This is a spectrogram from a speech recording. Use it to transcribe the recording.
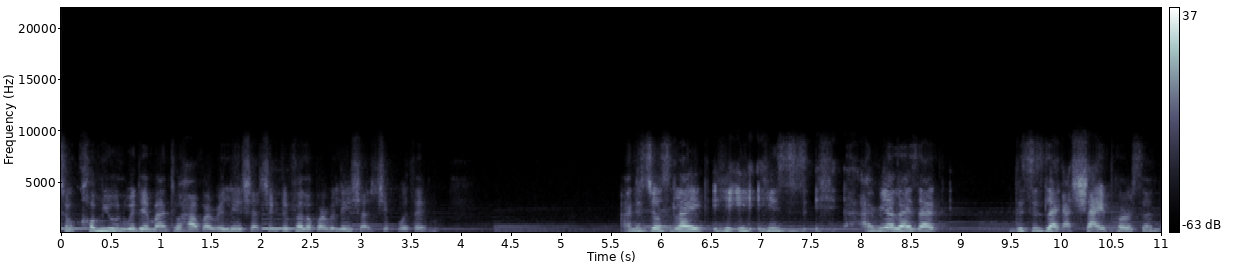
to commune with him and to have a relationship, develop a relationship with him. And it's just like he, he's, he, I realize that this is like a shy person.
